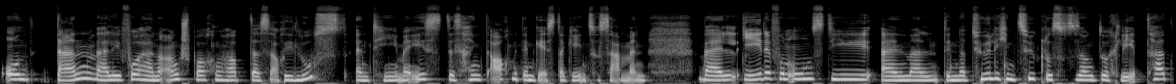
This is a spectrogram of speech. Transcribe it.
Und dann, weil ich vorher noch angesprochen habe, dass auch die Lust ein Thema ist, das hängt auch mit dem Gestagen zusammen. Weil jede von uns, die einmal den natürlichen Zyklus sozusagen durchlebt hat,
